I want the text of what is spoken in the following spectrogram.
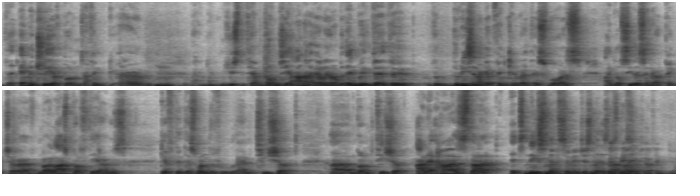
the imagery of Burns. I think, um, I think you used the term Burnsiana earlier on, but then the, the, the, the reason I got thinking about this was, and you'll see this in our picture, uh, my last birthday I was gifted this wonderful um, t-shirt, um, Burns t-shirt, and it has that, it's Nasmyth's image, isn't it? Is that It's right? I think, yeah.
